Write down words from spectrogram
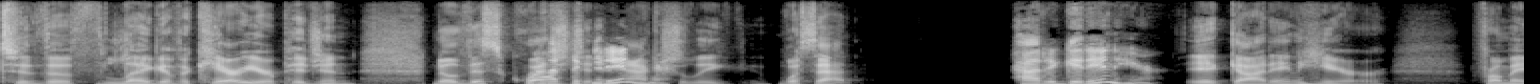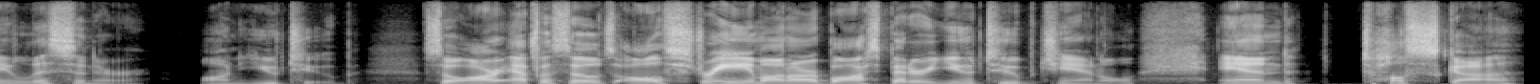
to the leg of a carrier pigeon. No, this Well, question get in here? actually, what's that? How to get in here? It got in here from a listener on YouTube. So our episodes all stream on our Boss Better YouTube channel, and Tosca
